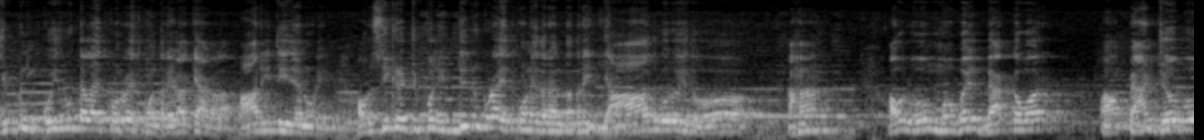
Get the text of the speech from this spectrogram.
ಜಿಪ್ ನಿಂಗೆ ಕೊಯ್ದುಬಿಟ್ಟೆಲ್ಲ ಎತ್ಕೊಂಡ್ರೆ ಎತ್ಕೊತಾರೆ ಹೇಳೋಕ್ಕೆ ಆಗಲ್ಲ. ಆ ರೀತಿ ಇದೆ ನೋಡಿ. ಅವರು ಸೀಕ್ರೆಟ್ ಜಿಪ್ಪಲ್ಲಿ ಇದ್ದಿದ್ರು ಕೂಡ ಎತ್ಕೊಂಡಿದ್ದಾರೆ ಅಂತಂದರೆ ಯಾವ್ದು ಗುರು ಇದು? ಆಹಾ. ಅವರು ಮೊಬೈಲ್ ಬ್ಯಾಕ್ ಕವರ್ ಪ್ಯಾಂಟ್ ಜೋಬು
